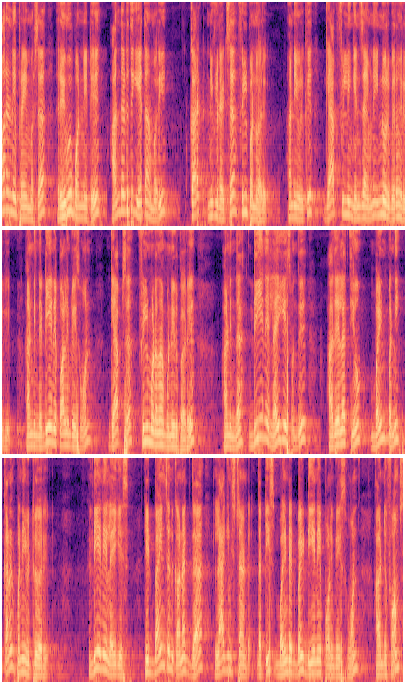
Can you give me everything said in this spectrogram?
ஆர்என்ஏ ப்ரைமர்ஸை ரிமூவ் பண்ணிவிட்டு அந்த இடத்துக்கு ஏற்ற மாதிரி கரெக்ட் நியூக்ளியோடைட்ஸை ஃபில் பண்ணுவார். அண்ட் இவருக்கு கேப் ஃபில்லிங் என்சைம்னு இன்னொரு பேரும் இருக்குது அண்ட் இந்த டிஎன்ஏ பாலிமரேஸ் ஒன் கேப்ஸை ஃபில் மட்டும் தான் பண்ணியிருப்பார் அண்ட் இந்த டிஎன்ஏ லைகேஸ் வந்து அது எல்லாத்தையும் பைண்ட் பண்ணி கனெக்ட் பண்ணி விட்டுருவார் DNA ligase it binds and connect the lagging strand that is binded by DNA polymerase one and forms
